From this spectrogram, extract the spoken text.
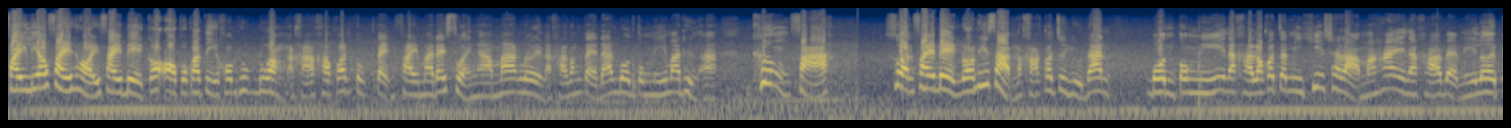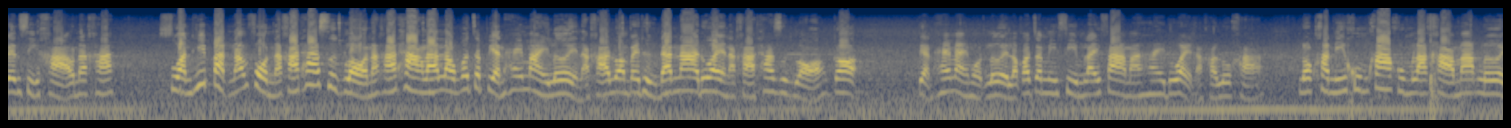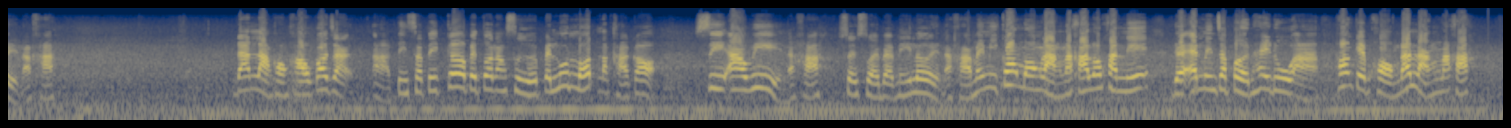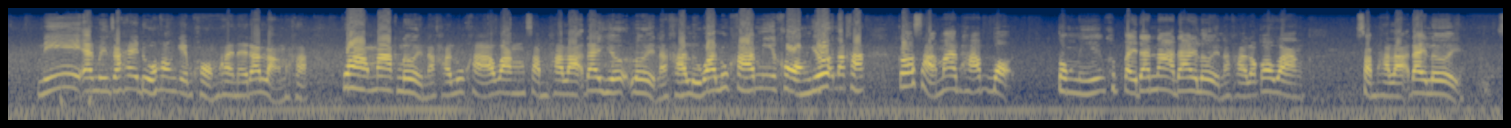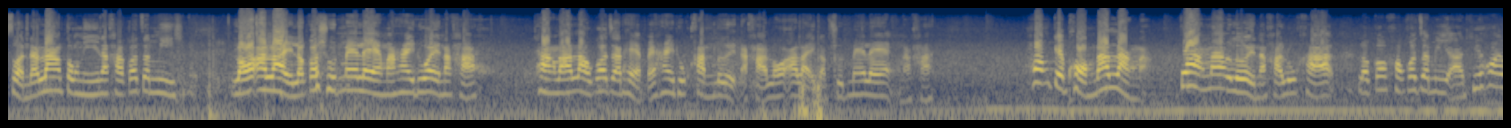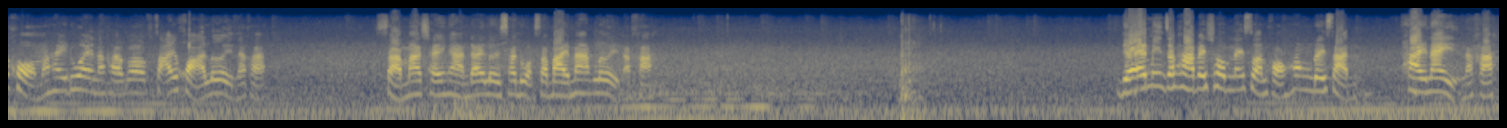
ไฟเลี้ยวไฟถอยไฟเบรกก็ออกปกติครบทุกดวงนะคะเขาก็ตกแต่งไฟมาได้สวยงามมากเลยนะคะ ตั้งแต่ด้านบนตรงนี้มาถึงอะครึ่งฝา ส่วนไฟเบรกดวงที่3นะคะ ก็จะอยู่ด้านบนตรงนี้นะคะแล้วก็จะมีขีบฉลามมาให้นะคะ แบบนี้เลยเป็นสีขาวนะคะ ส่วนที่ปัดน้ำฝนนะคะ ถ้าสึกหลอนะคะ ทางร้านเราก็จะเปลี่ยนให้ใหม่เลยนะคะ รวมไปถึงด้านหน้าด้วยนะคะ ถ้าสึกหลอก็เปลี่ยนให้ใหม่หมดเลย แล้วก็จะมีฟิล์มไล่ฟ้ามาให้ด้วยนะคะ ลูกค้ารถคันนี้คุ้มค่าคุ้มราคามากเลยนะคะ ด้านหลังของเขาก็จะติดสติกเกอร์ เป็นตัวหนังสือเป็นรุ่นรถนะคะก็ CRV นะคะ สวยๆ แบบนี้เลยนะคะ ไม่มีกล้องมองหลังนะคะรถคันนี้เดี๋ยวแอดมินจะเปิดให้ดูอ่าห้องเก็บของด้านหลังนะคะ นี่แอดมินจะให้ดูห้องเก็บของภายในด้านหลังนะคะ กว้างมากเลยนะคะ ลูกค้าวางสัมภาระได้เยอะเลยนะคะ หรือว่าลูกค้ามีของเยอะนะคะ ก็สามารถพับเบาะตรงนี้ขึ้นไปด้านหน้าได้เลยนะคะ แล้วก็วางสัมภาระได้เลย ส่วนด้านล่างตรงนี้นะคะ ก็จะมีล้ออะไหล่แล้วก็ชุดแม่แรงมาให้ด้วยนะคะ ทางร้านเราก็จะแถมไปให้ทุกคันเลยนะคะล้ออะไหล่กับชุดแม่แรงนะคะ ห้องเก็บของด้านหลังน่ะ กว้างมากเลยนะคะ ลูกค้าแล้วก็เขาก็จะมีอ่าที่ห้อยของมาให้ด้วยนะคะ ก็ซ้ายขวาเลยนะคะ สามารถใช้งานได้เลยสะดวกสบายมากเลยนะคะเดี๋ยวแอดมินจะพาไปชมในส่วนของห้องโดยสารภายในนะคะ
